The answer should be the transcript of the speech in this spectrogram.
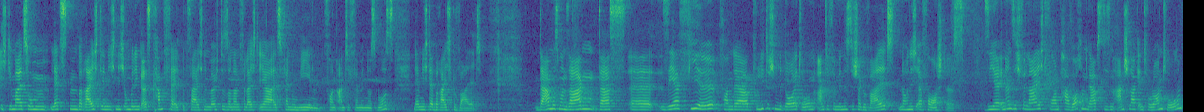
Ich gehe mal zum letzten Bereich, den ich nicht unbedingt als Kampffeld bezeichnen möchte, sondern vielleicht eher als Phänomen von Antifeminismus, nämlich der Bereich Gewalt da muss man sagen, dass äh, sehr viel von der politischen Bedeutung antifeministischer Gewalt noch nicht erforscht ist. Sie erinnern sich vielleicht, vor ein paar Wochen gab es diesen Anschlag in Toronto,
